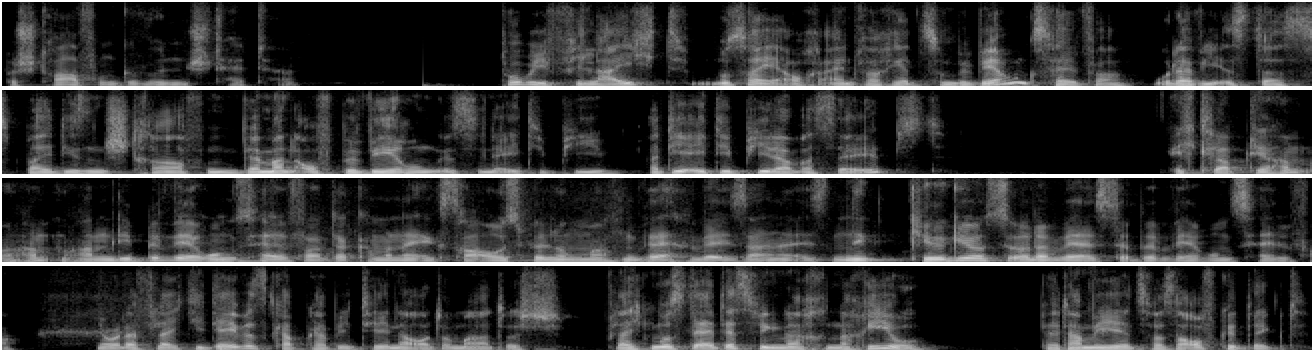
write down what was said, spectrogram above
Bestrafung gewünscht hätte. Tobi, vielleicht muss er ja auch einfach jetzt zum Bewährungshelfer. Oder wie ist das bei diesen Strafen, wenn man auf Bewährung ist in der ATP? Hat die ATP da was selbst? Ich glaube, die haben, haben, haben die Bewährungshelfer, da kann man eine extra Ausbildung machen. Wer, wer ist einer? Ist Nick Kyrgios oder wer ist der Bewährungshelfer? Ja, oder vielleicht die Davis Cup Kapitäne automatisch. Vielleicht musste er deswegen nach, nach Rio. Vielleicht haben wir jetzt was aufgedeckt.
